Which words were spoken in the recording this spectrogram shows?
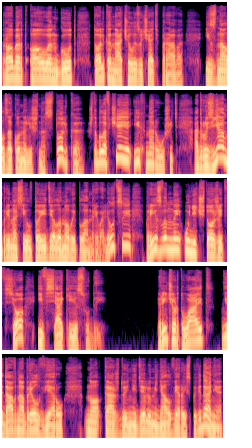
Роберт Оуэн Гуд только начал изучать право и знал законы лишь настолько, чтобы ловчее их нарушить, а друзьям приносил то и дело новый план революции, призванный уничтожить все и всякие суды. Ричард Уайт недавно обрел веру, но каждую неделю менял вероисповедание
